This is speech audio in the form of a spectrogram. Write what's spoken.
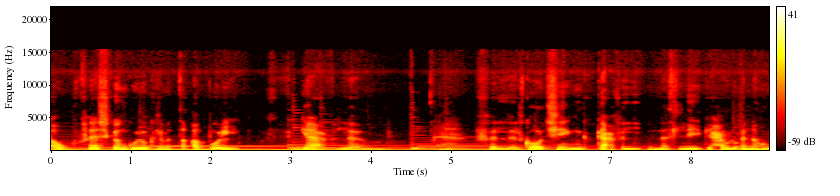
أو فاش كنقولوا كلمة تقبل كاع في في ال coaching كاع في الناس اللي كيحاولوا أنهم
